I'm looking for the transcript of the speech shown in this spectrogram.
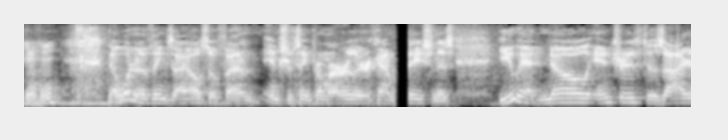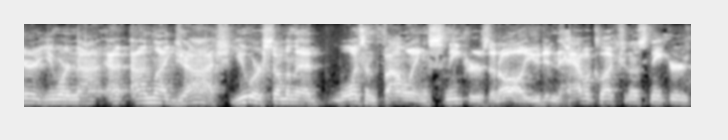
Mm-hmm. Now, one of the things I also found interesting from our earlier conversation is you had no interest, desire. You were not, uh, unlike Josh, you were someone that wasn't following sneakers at all. You didn't have a collection of sneakers.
